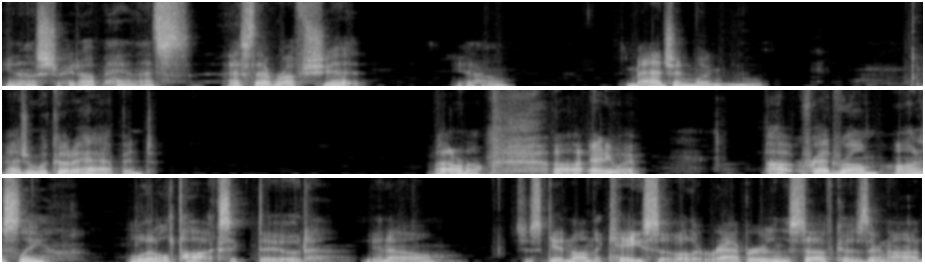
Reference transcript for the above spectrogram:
you know, straight up, man. That's that's that rough shit. You know, imagine what imagine what could have happened. I don't know. Uh, anyway, uh, Redrum, honestly, little toxic dude. You know, just getting on the case of other rappers and stuff because they're not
